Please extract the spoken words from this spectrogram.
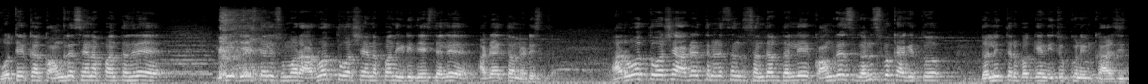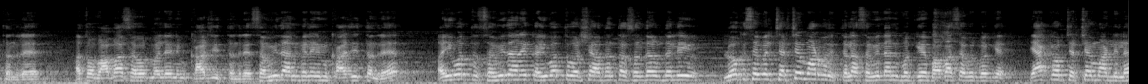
ಬಹುತೇಕ ಕಾಂಗ್ರೆಸ್ ಏನಪ್ಪ ಅಂತಂದರೆ ಇಡೀ ದೇಶದಲ್ಲಿ ಸುಮಾರು ಅರವತ್ತು ವರ್ಷ ಏನಪ್ಪ ಅಂದ್ರೆ ಇಡೀ ದೇಶದಲ್ಲಿ ಆಡಳಿತ ನಡೆಸ್ತು. ಅರವತ್ತು ವರ್ಷ ಆಡಳಿತ ನಡೆಸಿದ ಸಂದರ್ಭದಲ್ಲಿ ಕಾಂಗ್ರೆಸ್ಗೆ ಅನಿಸ್ಬೇಕಾಗಿತ್ತು ದಲಿತರ ಬಗ್ಗೆ ನಿಜಕ್ಕೂ ನಿಮ್ಗೆ ಕಾಳಜಿ ಇತ್ತಂದರೆ, ಅಥವಾ ಬಾಬಾ ಸಾಹೇಬ್ರ ಮೇಲೆ ನಿಮ್ಗೆ ಕಾಳಜಿ ಇತ್ತಂದರೆ ಸಂವಿಧಾನ ಮೇಲೆ ನಿಮ್ಗೆ ಕಾಳಜಿ ಇತ್ತಂದರೆ, ಐವತ್ತು ಸಂವಿಧಾನಕ್ಕೆ ಐವತ್ತು ವರ್ಷ ಆದಂಥ ಸಂದರ್ಭದಲ್ಲಿ ಲೋಕಸಭೆಯಲ್ಲಿ ಚರ್ಚೆ ಮಾಡ್ಬೋದಿತ್ತಲ್ಲ ಸಂವಿಧಾನದ ಬಗ್ಗೆ, ಬಾಬಾ ಸಾಹೇಬ್ರ ಬಗ್ಗೆ, ಯಾಕೆ ಅವ್ರು ಚರ್ಚೆ ಮಾಡಲಿಲ್ಲ?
